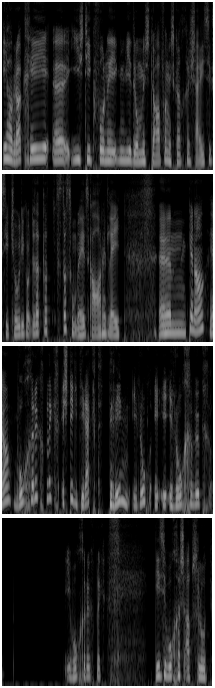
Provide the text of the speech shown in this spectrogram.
ich habe gerade keinen äh, Einstieg gefunden, irgendwie, darum ist der Anfang ist gerade ein bisschen scheiße gewesen, Entschuldigung, das, das, das tut mir jetzt gar nicht leid. Ähm, genau, ja, Wochenrückblick, ich steige direkt drin, ich ruche, ich, ich ruche wirklich, in Wochenrückblick. Diese Woche ist absolut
